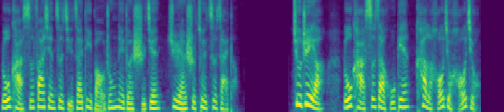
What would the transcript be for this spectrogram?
卢卡斯发现自己在地堡中那段时间，居然是最自在的。就这样，卢卡斯在湖边看了好久好久。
